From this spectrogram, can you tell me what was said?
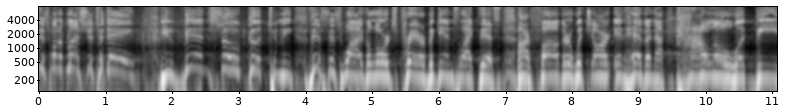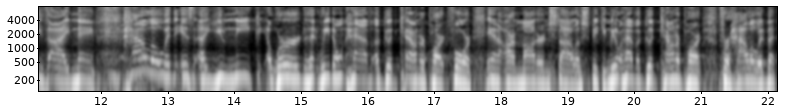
Just want to bless you today. You've been so good to me. This is why the Lord's Prayer begins like this Our Father, which art in heaven, uh, hallowed be thy name. Hallowed is a unique word that we don't have a good counterpart for in our modern style of speaking. We don't have a good counterpart for hallowed, but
